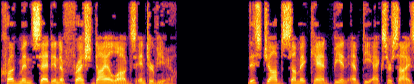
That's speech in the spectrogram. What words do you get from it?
Krugman said in a Fresh Dialogues interview, This Job Summit can't be an empty exercise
